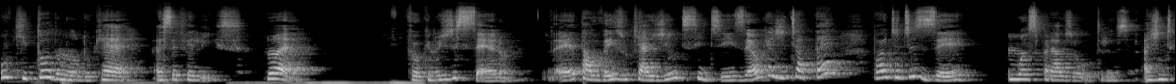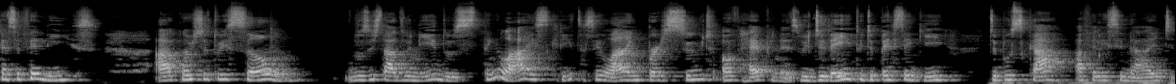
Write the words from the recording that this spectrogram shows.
o que todo mundo quer é ser feliz, não é? Foi o que nos disseram é talvez o que a gente se diz, é o que a gente até pode dizer umas para as outras. A gente quer ser feliz. A Constituição dos Estados Unidos tem lá escrito, sei lá, in pursuit of happiness, o direito de perseguir, de buscar a felicidade.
